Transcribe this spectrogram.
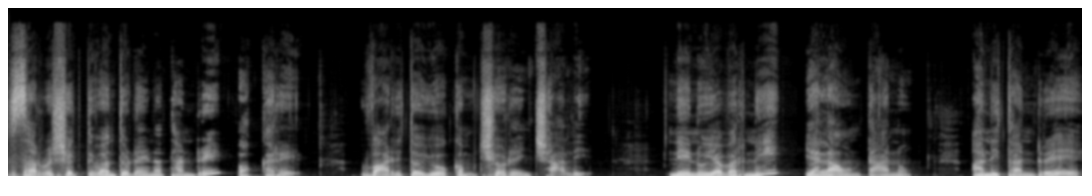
సర్వశక్తివంతుడైన తండ్రి ఒక్కరే. వారితో యోగం చూడించాలి. నేను ఎవరిని ఎలా ఉంటాను? అని తండ్రే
